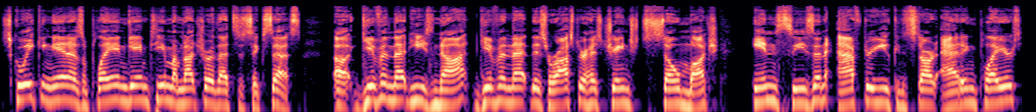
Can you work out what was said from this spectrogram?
squeaking in as a play-in game team, I'm not sure that's a success. Uh, given that he's not, given that this roster has changed so much in season after you can start adding players,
